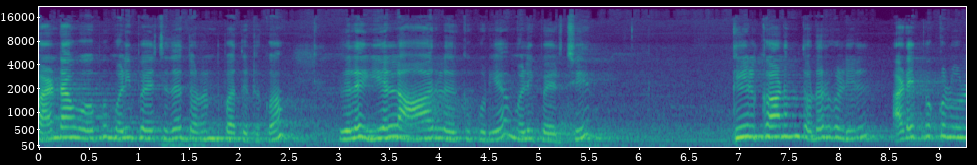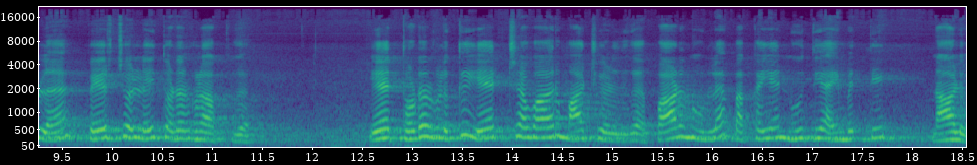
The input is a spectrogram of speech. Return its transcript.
பன்னெண்டாம் வகுப்பு மொழிபெயர்ச்சி தான் தொடர்ந்து பார்த்துட்ருக்கோம். இதில் இயல் ஆறில் இருக்கக்கூடிய மொழிபெயர்ச்சி. கீழ்காணும் தொடர்களில் அடைப்புக்குள் உள்ள பெயர்ச்சொல்லை தொடர்களாக்குக. ஏ தொடர்களுக்கு ஏற்றவாறு மாற்றி எழுதுக. பாடநூலில் பக்க எண் நூற்றி ஐம்பத்தி நாலு.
